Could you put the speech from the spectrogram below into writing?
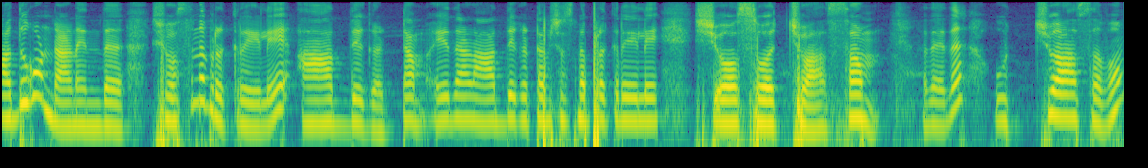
അതുകൊണ്ടാണ് എന്ത്? ശ്വസന പ്രക്രിയയിലെ ആദ്യഘട്ടം. ഏതാണ് ആദ്യഘട്ടം ശ്വസന പ്രക്രിയയിലെ? ശ്വാസോച്ഛ്വാസം. അതായത് ഉച്ഛ്വാസവും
